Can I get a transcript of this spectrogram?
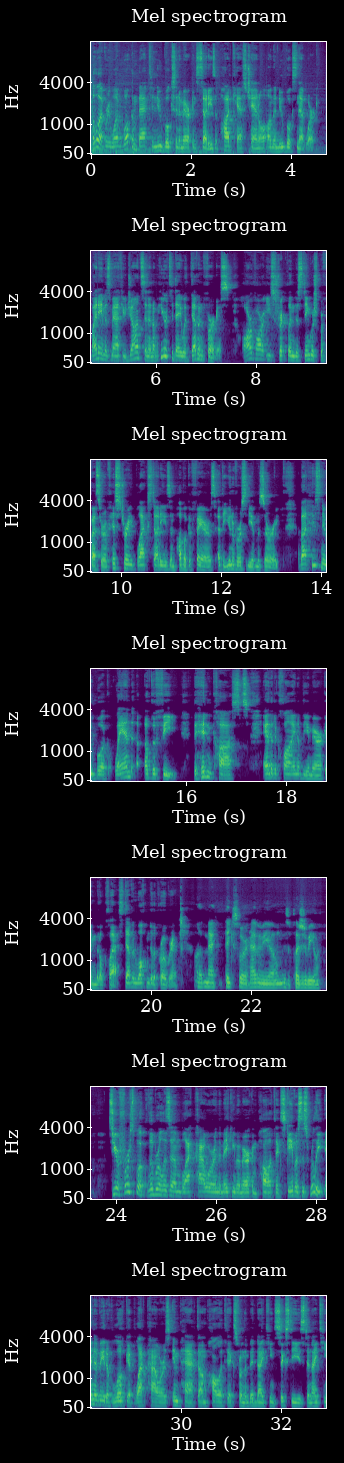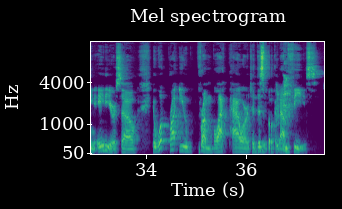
Hello, everyone. Welcome back to New Books in American Studies, a podcast channel on the New Books Network. My name is Matthew Johnson, and I'm here today with Devin Fergus, R. E. Strickland Distinguished Professor of History, Black Studies, and Public Affairs at the University of Missouri, about his new book, Land of the Fee The Hidden Costs and the Decline of the American Middle Class. Devin, welcome to the program. Uh, Matt, thanks for having me. Um, it's a pleasure to be on. So, your first book, Liberalism, Black Power, and the Making of American Politics, gave us this really innovative look at Black Power's impact on politics from the mid 1960s to 1980 or so. what brought you from Black Power to this book about fees?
